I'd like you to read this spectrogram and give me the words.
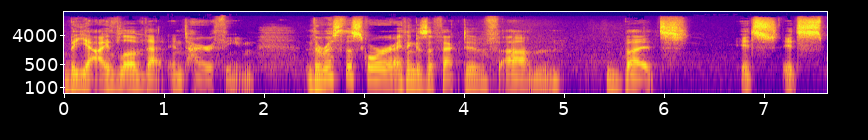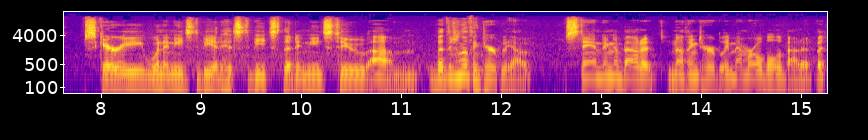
but yeah, I love that entire theme. The rest of the score I think is effective, um, but it's it's scary when it needs to be. It hits the beats that it needs to, um, but there's nothing terribly outstanding about it. Nothing terribly memorable about it. But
